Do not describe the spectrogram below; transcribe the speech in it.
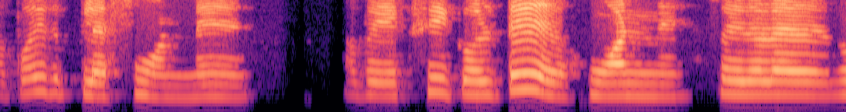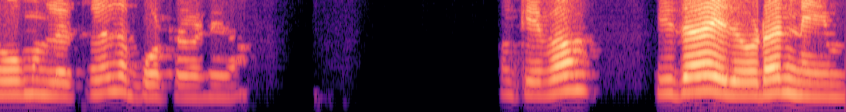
அப்போ இது பிளஸ் ஒன்னு அப்போ எக்ஸ் ஈக்குவல் டு ஒன்னு ஸோ இதோட ரோமன் லெட்டர்ல இதை போட்டுற வேண்டியதான் ஓகேவா இதான் இதோட நேம்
